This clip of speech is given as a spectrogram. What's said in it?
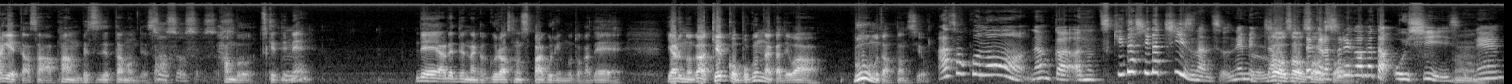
揚げたさパン別で頼んでさそうそうそうそう。半分つけてね、であれでなんかグラスのスパークリングとかでやるのが結構僕の中ではブームだったんですよ。あそこのなんかあの突き出しがチーズなんですよねめっちゃ。そうそうそうそう。だからそれがまた美味しいですよね、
